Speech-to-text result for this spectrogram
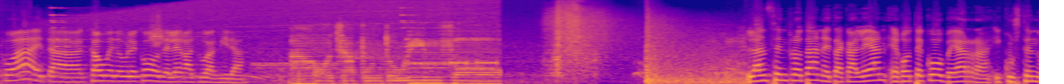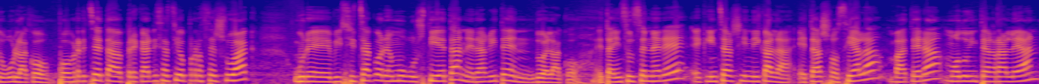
eta KW-ko delegatuak dira. Lan zentrotan eta kalean egoteko beharra ikusten dugulako. Pobretze eta prekarizazio prozesuak gure bizitzako eremu guztietan eragiten duelako. Eta zuzen ere, ekintza sindikala eta soziala batera modu integralean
